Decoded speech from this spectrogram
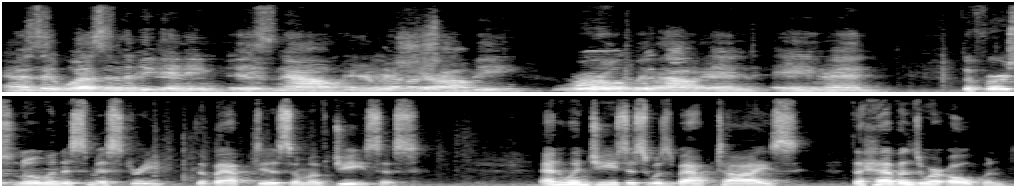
As it was in the beginning, is now, and ever shall be, world without end. Amen. The first luminous mystery, the baptism of Jesus. And when Jesus was baptized, the heavens were opened,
